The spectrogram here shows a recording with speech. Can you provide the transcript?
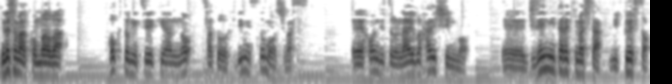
皆様、こんばんは。北斗三駅庵の佐藤秀光と申します。えー、本日のライブ配信も、えー、事前にいただきましたリクエスト、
